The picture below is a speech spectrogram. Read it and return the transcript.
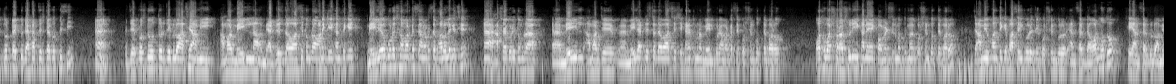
উত্তরটা একটু দেখার চেষ্টা করতেছি। হ্যাঁ? যে প্রশ্ন উত্তর যেগুলো আছে, আমি আমার মেইল না অ্যাড্রেস দেওয়া আছে। তোমরা অনেকে এখান থেকে মেইলেও করেছ আমার কাছে আমার কাছে ভালো লেগেছে। হ্যাঁ আশা করি তোমরা মেইল আমার যে মেইল অ্যাড্রেসটা দেওয়া আছে, সেখানে তোমরা মেইল করে আমার কাছে কোশ্চেন করতে পারো। অথবা সরাসরি এখানে কমেন্টসের মাধ্যমে কোশ্চেন করতে পারো, যে আমি ওখান থেকে বাছাই করে যে কোশ্চেনগুলোর অ্যান্সার দেওয়ার মতো, সেই অ্যান্সারগুলো আমি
